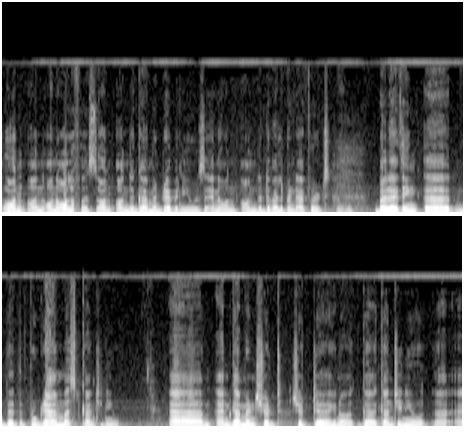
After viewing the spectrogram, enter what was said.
on, on, on all of us, on, on the government revenues and on, on the development efforts. Mm -hmm. But I think uh, that the program must continue um, and government should, should uh, you know, continue uh,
